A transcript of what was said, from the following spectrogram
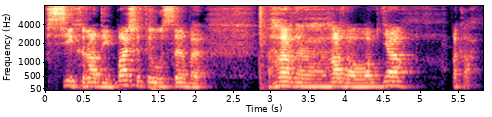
Всіх радий бачити у себе. Гарно, гарного вам дня. Пока.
